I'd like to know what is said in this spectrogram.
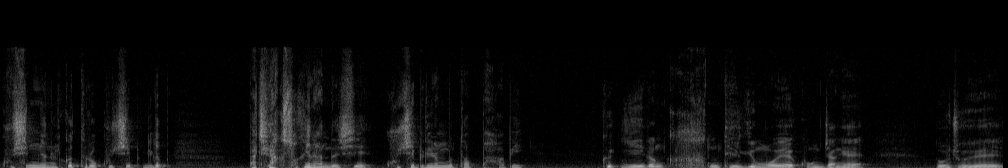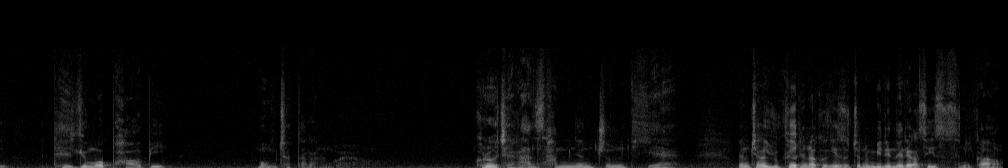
90년을 끝으로 91년 마치 약속이 난 듯이 91년부터 파업이 그 이런 큰 대규모의 공장의 노조의 대규모 파업이 멈췄다라는 거예요. 그리고 제가 한 3년쯤 뒤에 왜냐면 제가 6개월이나 거기서 저는 미리 내려가서 있었으니까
